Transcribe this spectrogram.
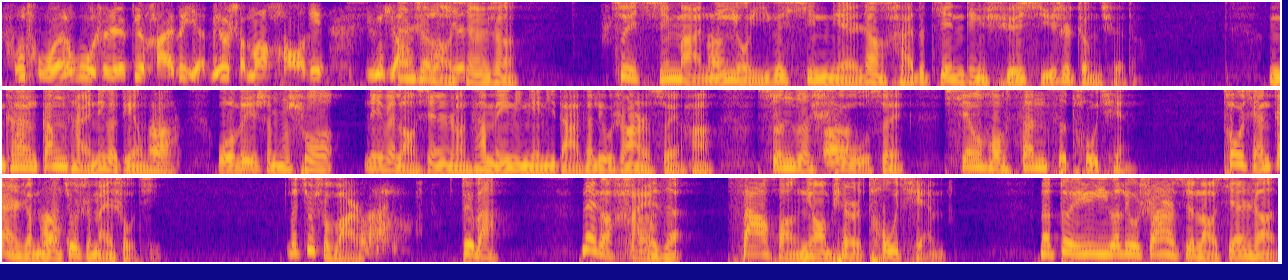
土土文物似的，对孩子也没有什么好的影响。但是老先生，最起码你有一个信念，让孩子坚定学习是正确的。你看刚才那个电话啊，我为什么说那位老先生他没你年纪大，他六十二岁哈，孙子十五岁，先后三次偷钱，偷钱干什么呢？啊就是买手机，那就是玩儿。啊对吧？那个孩子撒谎尿屁儿偷钱，那对于一个六十二岁老先生，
